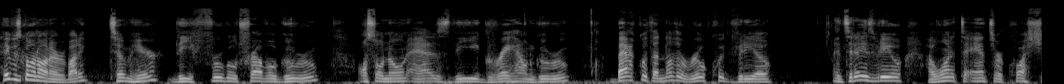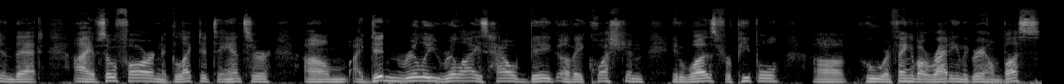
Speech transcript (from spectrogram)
Hey, what's going on, everybody? Tim here, the Frugal Travel Guru, also known as the Greyhound Guru, back with another real quick video in today's video, I wanted to answer a question that I have so far neglected to answer. Um, I didn't really realize how big of a question it was for people uh, who were thinking about riding the Greyhound bus,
